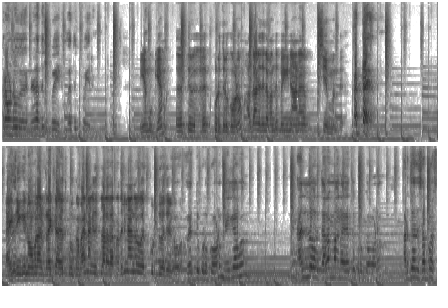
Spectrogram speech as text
கிரவுண்டு நிலத்துக்கு போயிடும் ஏற்றுக்கு போயிடும் மிக முக்கியம் ஏர்த் ஏர்த் கொடுத்துருக்கணும். அதான் இதுல வந்து மெயினான விஷயம் வந்து. கட்டாயம். லைட்டிங்கு நார்மலா ட்ரெக்டா ஏர்த் கொடுக்குற மாதிரி நாங்க இதுக்குள்ள வர்றதுக்கு நாங்க ஏர்த் கொடுத்து வச்சிருக்கோம். ஏற்று கொடுக்கணும் மிகவும் நல்ல ஒரு தரமான ஏற்று கொடுக்கணும். அடுத்தது சப்போஸ்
